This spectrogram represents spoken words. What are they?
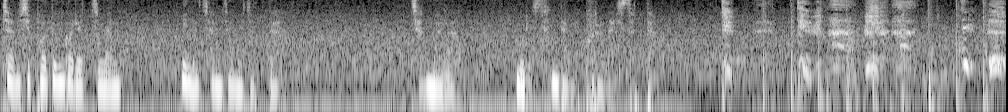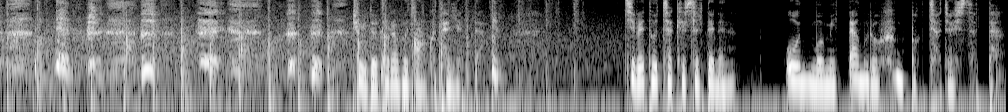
잠시 버둥거렸지만 이내 잠잠해졌다. 장마라 물이 상당히 불어나 있었다. 뒤도 돌아보지 않고 달렸다. 집에 도착했을 때는 온 몸이 땀으로 흠뻑 젖어 있었다.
